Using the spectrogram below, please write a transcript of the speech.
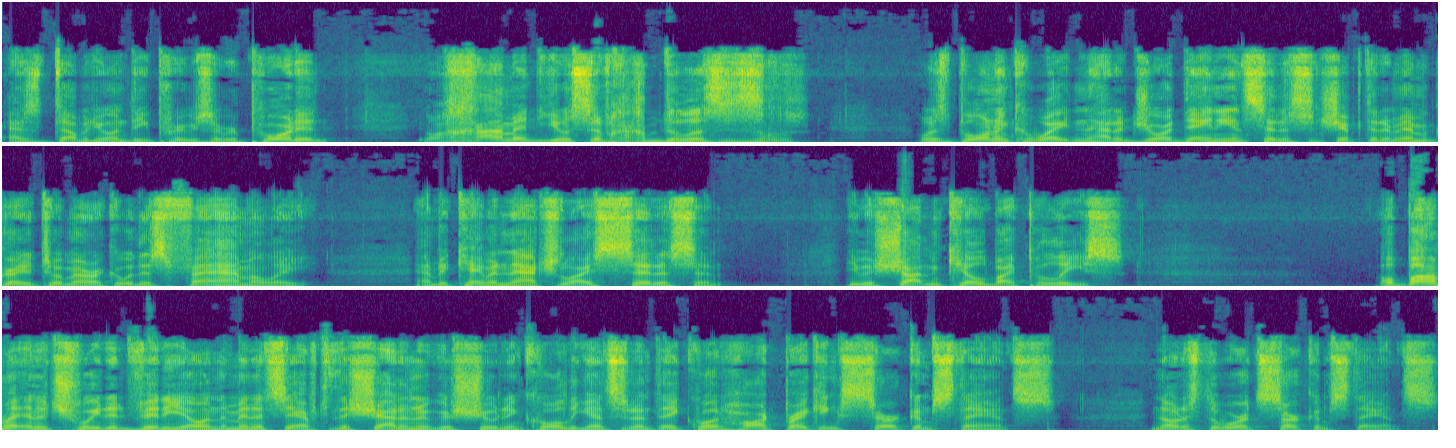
As WND previously reported, Mohammed Yusuf Abdullah was born in Kuwait and had a Jordanian citizenship that immigrated to America with his family and became a naturalized citizen. He was shot and killed by police. Obama, in a tweeted video in the minutes after the Chattanooga shooting, called the incident a quote heartbreaking circumstance. Notice the word circumstance.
